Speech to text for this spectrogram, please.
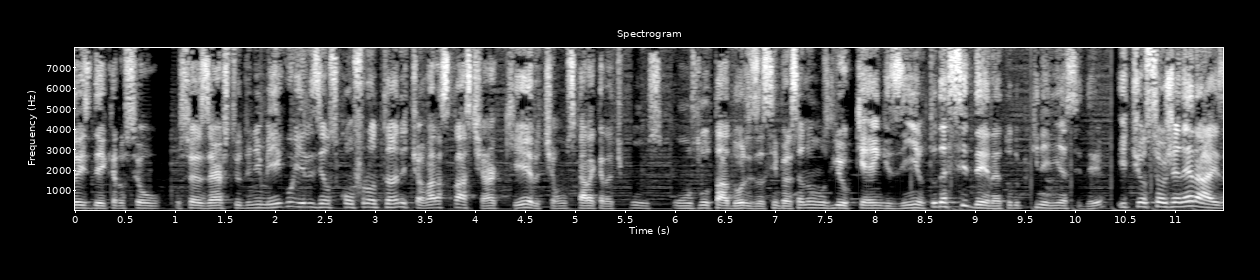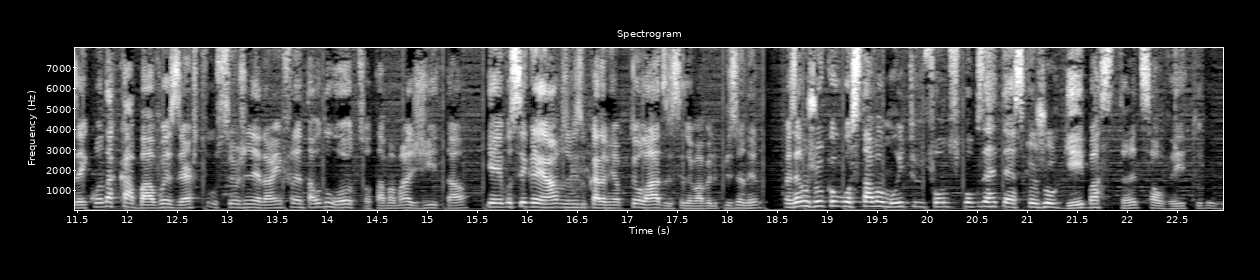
2D, que era o seu, o seu exército do inimigo, e eles iam se confrontando, e tinha várias classes, tinha arqueiro, tinha uns caras que eram tipo uns, uns lutadores assim, parecendo uns Liu Kangzinho, tudo SD, né? Tudo pequenininho SD. E tinha os seus generais, aí quando acabava o exército, o seu general ia enfrentar o do outro, soltava magia e tal. E aí você ganhava, às vezes o cara vinha pro teu lado, às vezes você levava ele prisioneiro. Mas era um jogo que eu gostava muito, e foi um dos poucos RTS que eu joguei bastante, salvei tudo.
